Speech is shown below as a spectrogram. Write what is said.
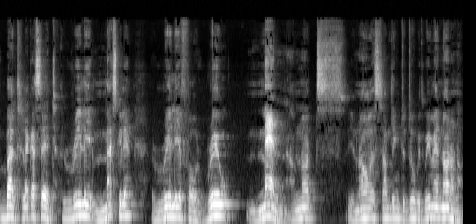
but like i said really masculine really for real men. I'm not, you know, something to do with women. No, no, no.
